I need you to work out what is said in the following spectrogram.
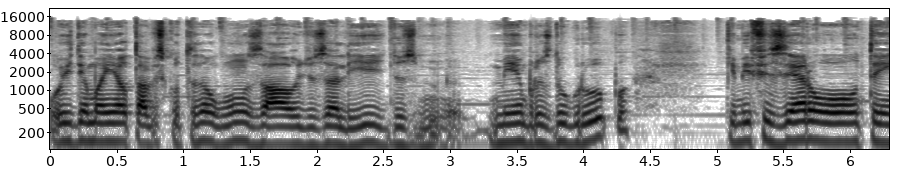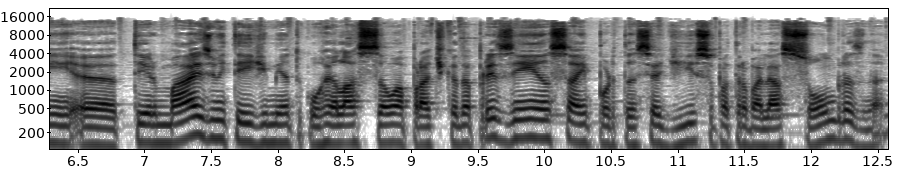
Hoje de manhã eu estava escutando alguns áudios ali dos membros do grupo que me fizeram ontem uh, ter mais um entendimento com relação à prática da presença, a importância disso para trabalhar as sombras, né?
